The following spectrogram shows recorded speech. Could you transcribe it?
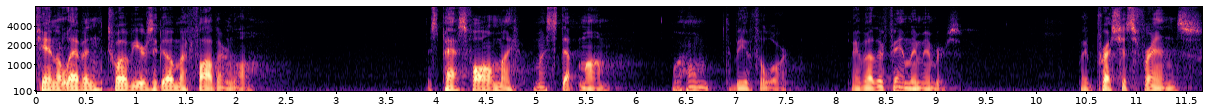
10, 11, 12 years ago, my father in law. This past fall, my, my stepmom went home to be with the Lord. We have other family members. We have precious friends.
